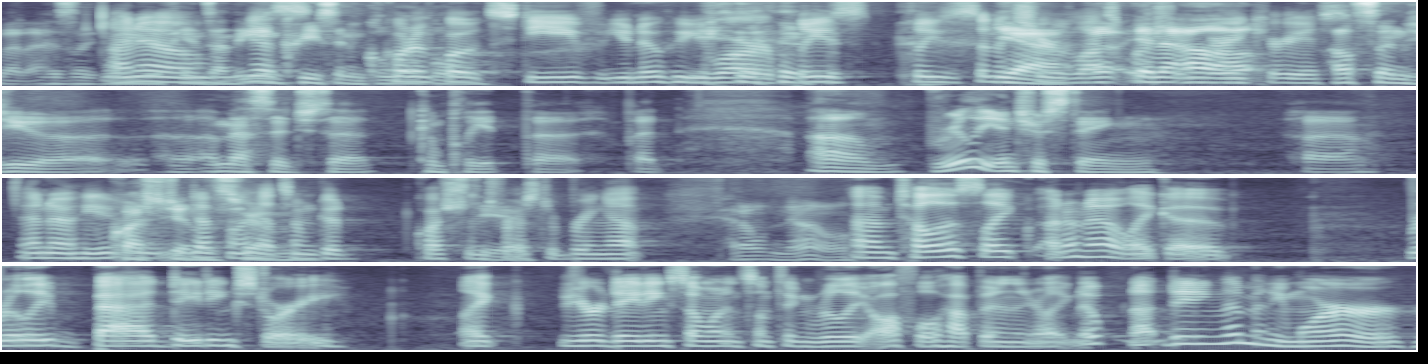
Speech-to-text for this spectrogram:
but as like, I know. opinions on the Yes, increase in global? Quote unquote, Steve, you know who you are. Please, please send us Yeah, your last uh, question. I'm very curious. I'll send you a, a message to complete the, but um, really interesting. Uh, I know he, he definitely had some good questions for us to bring up. I don't know. Um, tell us, like, I don't know, like a really bad dating story. Like, you're dating someone and something really awful happened, and you're like, nope, not dating them anymore. Or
